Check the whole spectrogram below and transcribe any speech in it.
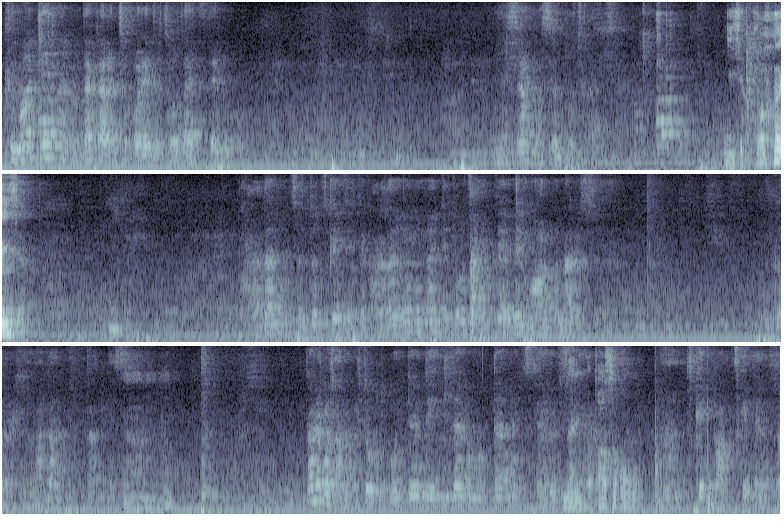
熊系なの。だからチョコレートちょうだいっつってんの。いや知らんかしらどっちかいいじゃん。可愛いじゃん。体にずっとつけてて体に良くないって父ちゃん言って目も悪くなるし。いくら暇だったんです、誰かさんなんか一言こう言って電気代がもったいないって言ってたよ何が？パソコン？うんつけつけてると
